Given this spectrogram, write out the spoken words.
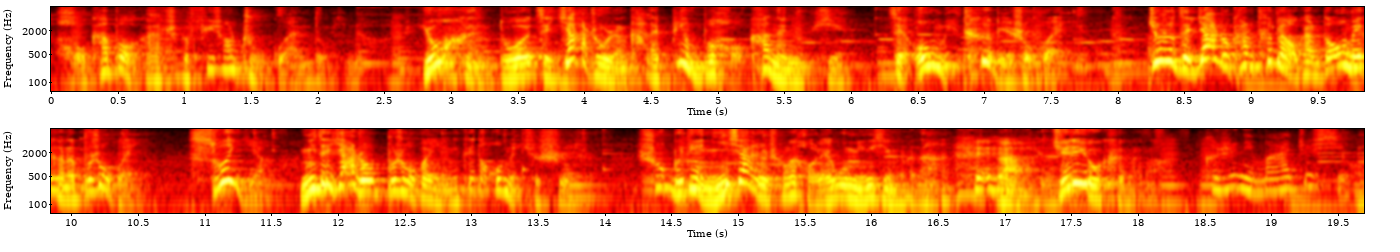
好看不好看是个非常主观的东西，你知道吗？有很多在亚洲人看来并不好看的女性，在欧美特别受欢迎，就是在亚洲看着特别好看，到欧美可能不受欢迎。所以呀、啊，你在亚洲不受欢迎，你可以到欧美去试一试，说不定你一下就成为好莱坞明星了呢，啊，绝对有可能啊。可是你妈就喜欢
